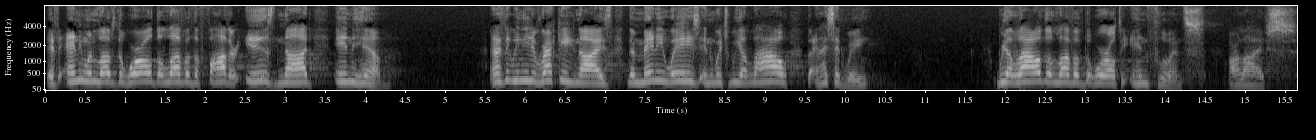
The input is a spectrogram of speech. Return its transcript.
If anyone loves the world, the love of the Father is not in him. And I think we need to recognize the many ways in which we allow, and I said we, we allow the love of the world to influence our lives.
